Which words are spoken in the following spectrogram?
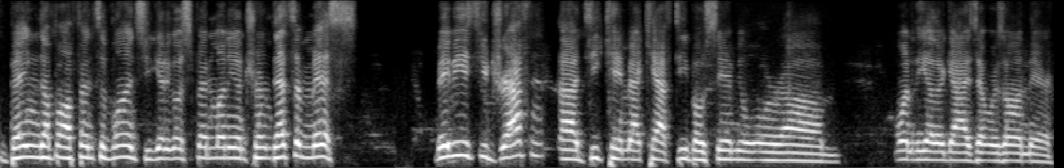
banged up offensive line, so you got to go spend money on Trent. That's a miss. Maybe if you draft uh, DK Metcalf, Deebo Samuel, or um, one of the other guys that was on there,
